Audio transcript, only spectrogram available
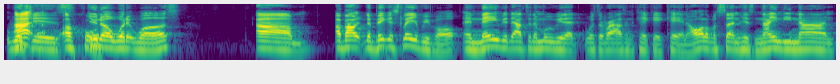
which I- is of course. you know what it was, um, about the biggest slave revolt, and named it after the movie that was the rise of the KKK. And all of a sudden, his '99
